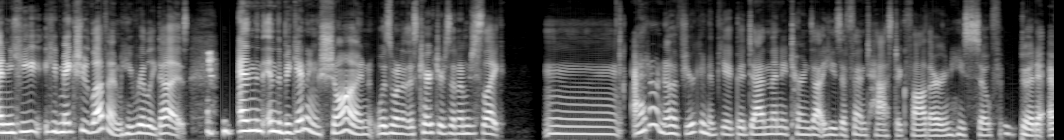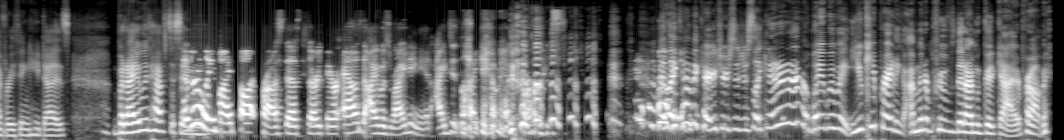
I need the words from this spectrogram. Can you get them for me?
and he he makes you love him. He really does. And in the beginning sean was one of those characters that i'm just like mm, i don't know if you're gonna be a good dad. And then he turns out he's a fantastic father and he's so f- mm. good at everything he does. But i always have to say literally my thought process right there as i was writing it i didn't like him at first I like how the characters are just like, no, no, no, no, wait, wait, wait. You keep writing. I'm gonna prove that I'm a good guy. I promise.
